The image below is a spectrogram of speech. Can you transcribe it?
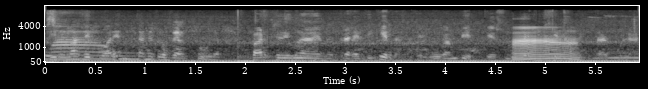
tiene más de 40 metros de altura. Parte de una de nuestras etiquetas, el Bugambil, que es un Ah. espectacular.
